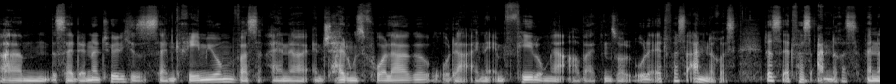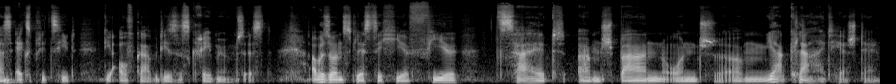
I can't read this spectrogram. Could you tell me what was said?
ähm, es sei denn natürlich, es ist ein Gremium, was eine Entscheidungsvorlage oder eine Empfehlung erarbeiten soll oder etwas anderes. Das ist etwas anderes, wenn das explizit die Aufgabe dieses Gremiums ist. Aber sonst lässt sich hier viel Zeit ähm, sparen und ähm, ja, Klarheit herstellen.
